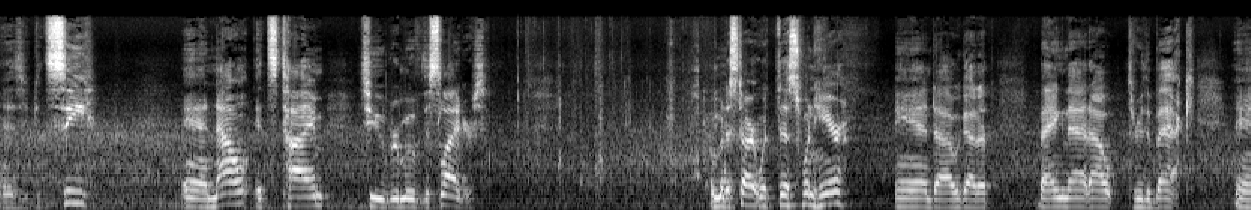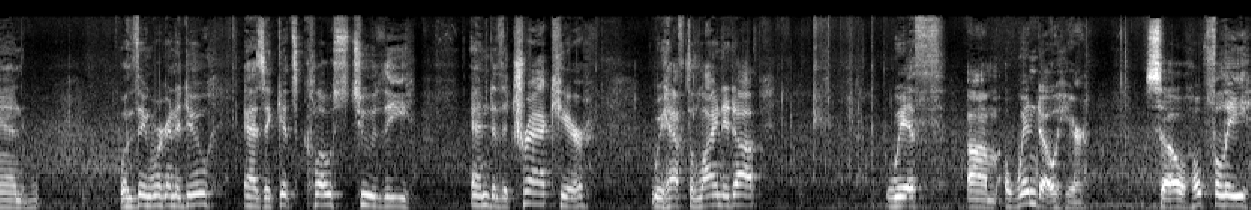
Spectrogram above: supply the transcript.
as you can see. And now it's time to remove the sliders. I'm going to start with this one here and uh, we got to bang that out through the back. And one thing we're going to do as it gets close to the end of the track here, we have to line it up with um, a window here. So hopefully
